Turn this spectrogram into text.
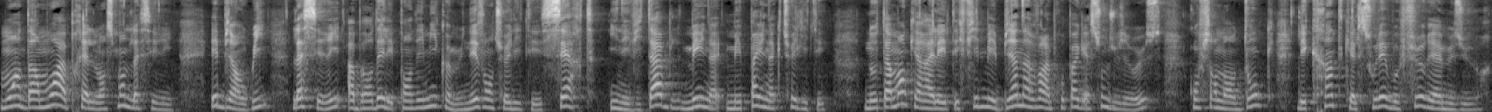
moins d'un mois après le lancement de la série. Eh bien oui, la série abordait les pandémies comme une éventualité, certes inévitable, mais, pas une actualité. Notamment car elle a été filmée bien avant la propagation du virus, confirmant donc les craintes qu'elle soulève au fur et à mesure.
